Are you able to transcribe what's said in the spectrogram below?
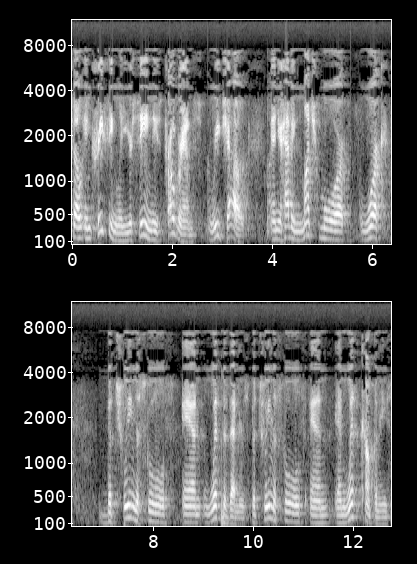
So increasingly, you're seeing these programs reach out, and you're having much more work between the schools and with the vendors, between the schools and, and with companies,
